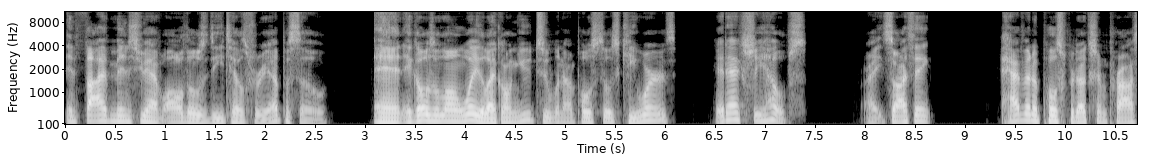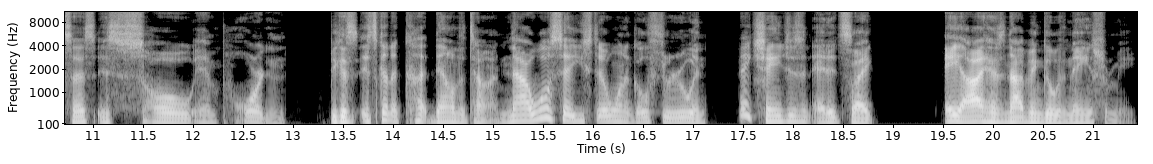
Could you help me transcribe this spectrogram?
In five minutes, you have all those details for your episode. And it goes a long way. Like on YouTube, when I post those keywords, it actually helps. Right. So I think having a post production process is so important because it's going to cut down the time. Now, I will say you still want to go through and make changes and edits. Like AI has not been good with names for me.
